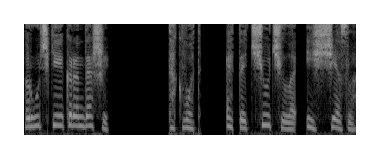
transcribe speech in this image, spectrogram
ручки и карандаши. Так вот, это чучело исчезло.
